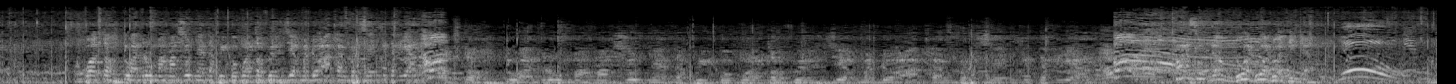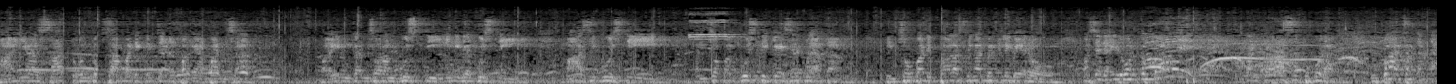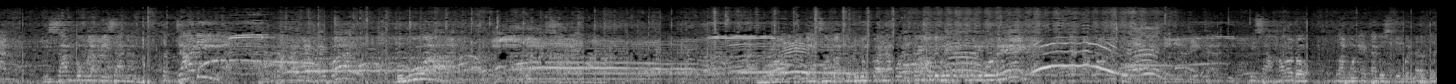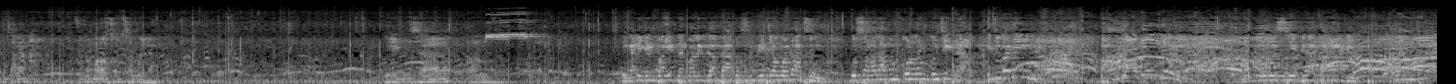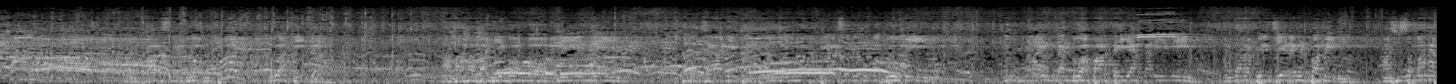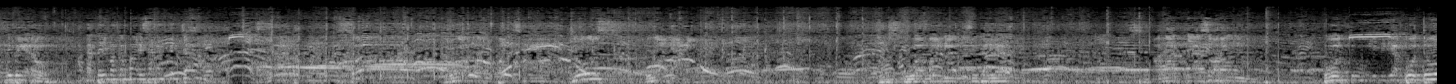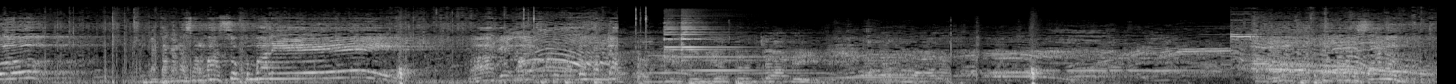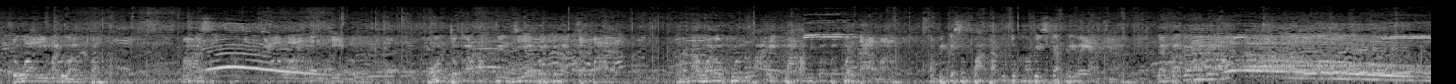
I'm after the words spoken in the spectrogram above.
Bobotoh tuan rumah maksudnya tapi Bobotoh Belgia mendoakan lihat oh. Masuk dong dua dua dua tiga. Hanya satu untuk sama dikejar pakai Avanza. Mainkan seorang Gusti, ini dia Gusti. Masih Gusti. Mencoba Gusti geser belakang. Dicoba dibalas dengan back libero. Masih ada Irwan kembali. Akan kerasa pukulan. Dibaca ketat. Disambung lagi sana. Terjadi. Pergerakannya hebat. Dua. Tiga. Sama kedudukan namun terima diberikan kembali boleh. Bisa halo dong. Lamun eta Gusti bener ke calana. Nomor 19. Insya Allah. Tinggal ikan balik dan balik gambar atas negeri Jawa langsung. Usaha lamun kulang kunci keral. Itu kan ini. Balik deh. Masih datang lagi. Dua empat, dua tiga. Ayo, ini terjadi pertemuan luar biasa di muka bumi. Melainkan dua partai yang kali ini antara Belgia dengan Famili masih semangat libero akan terima kembali sangat kencang. Masuk dua sama Jus dua mani Jus dua mani kita lihat. Semangatnya seorang Putu ini dia dikatakan asal masuk kembali. Bagaimana satu tandukan di sana 2524 masih nyawa mungkin untuk anak Belgia bergerak cepat. Karena walaupun tadi kalah di babak pertama tapi kesempatan untuk habiskan riwayatnya. Dan bagaimana oh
